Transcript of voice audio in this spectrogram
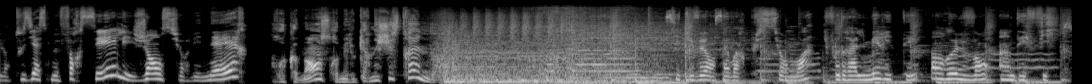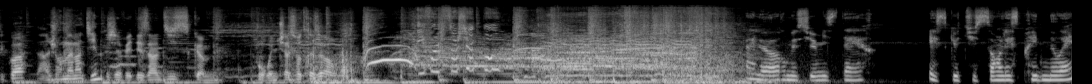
L'enthousiasme forcé, les gens sur les nerfs. Recommence, remets le carnet chez Strand. Si tu veux en savoir plus sur moi, il faudra le mériter en relevant un défi. C'est quoi? T'as un journal intime? J'avais des indices comme pour une chasse au trésor. Alors, monsieur Mystère, est-ce que tu sens l'esprit de Noël?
